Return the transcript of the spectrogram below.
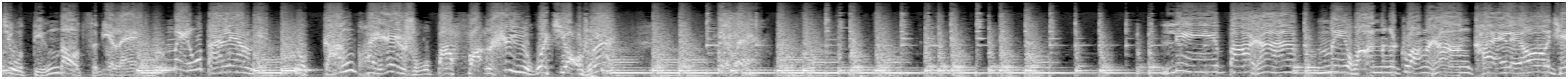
就顶到此地来，没有胆量的就赶快认输，把方世玉给我交出来。”那个庄上开了枪，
